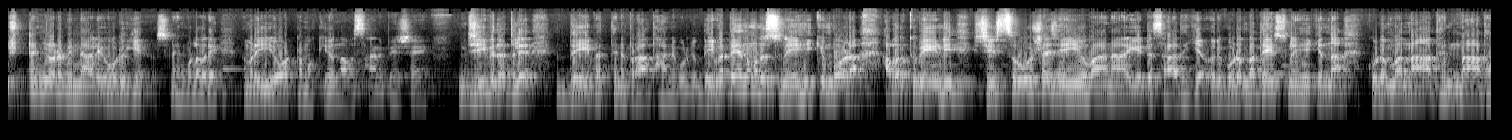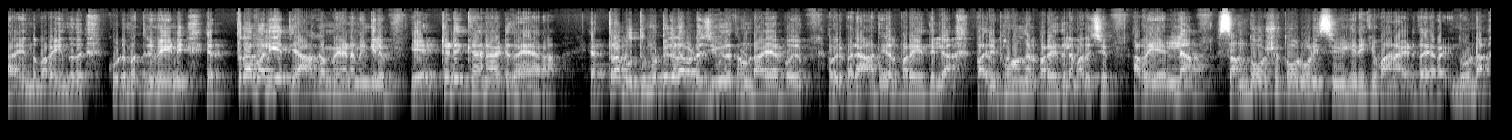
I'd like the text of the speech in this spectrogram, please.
ഇഷ്ടങ്ങളുടെ പിന്നാലെ ഓടുകയാണ് സ്നേഹമുള്ളവരെ നമ്മുടെ ഈ ഓട്ടമൊക്കെ ഒന്ന് അവസാനിപ്പിച്ചേ. ജീവിതത്തിൽ ദൈവത്തിന് പ്രാധാന്യം കൊടുക്കും. ദൈവത്തെ നമ്മൾ സ്നേഹിക്കുമ്പോൾ അവർക്ക് വേണ്ടി ശുശ്രൂഷ ചെയ്യുവാനായിട്ട് സാധിക്കുക. ഒരു കുടുംബത്തെ സ്നേഹിക്കുന്ന കുടുംബനാഥൻ നാഥ എന്ന് പറയുന്നത് കുടുംബത്തിന് വേണ്ടി എത്ര വലിയ ത്യാഗം വേണമെങ്കിലും ഏറ്റെടുക്കാനായിട്ട് തയ്യാറാണ് എത്ര ബുദ്ധിമുട്ടുകൾ അവരുടെ ജീവിതത്തിൽ ഉണ്ടായാൽ പോലും അവർ പരാതികൾ പറയത്തില്ല പരിഭവങ്ങൾ പറയത്തില്ല മറിച്ച് അവയെല്ലാം സന്തോഷത്തോടുകൂടി സ്വീകരിക്കുവാനായിട്ട് തയ്യാറായി. എന്തുകൊണ്ടാണ്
